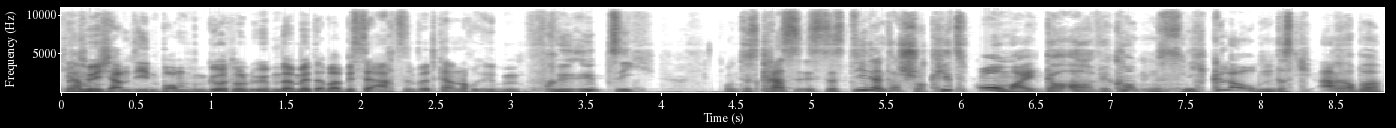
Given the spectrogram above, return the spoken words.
Die Natürlich haben, die einen Bombengürtel und üben damit, aber bis er 18 wird, kann er noch üben. Früh übt sich. Und das Krasse ist, dass die dann das schockiert sind. Oh mein Gott, wir konnten es nicht glauben, dass die Araber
